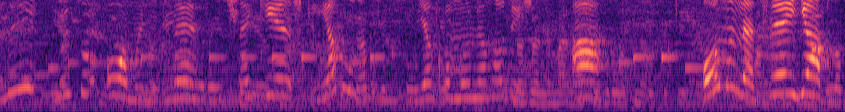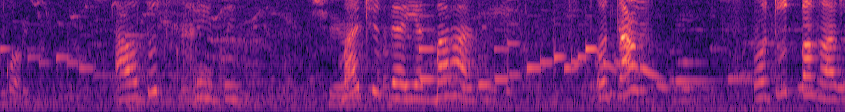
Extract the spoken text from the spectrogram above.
Ми висоомені. Це таке яблуко, в якому не На жаль, немає нашого розміру такий омена це яблуко. А отут гриби. Бачите, як багато. Отам, отут багато.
